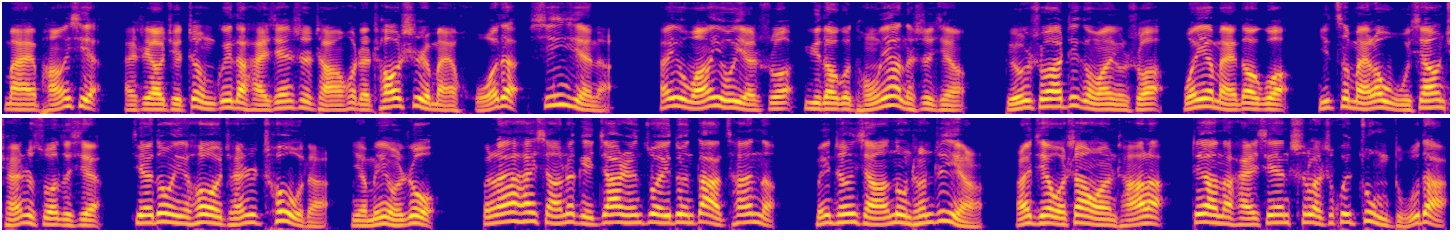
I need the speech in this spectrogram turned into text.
买螃蟹还是要去正规的海鲜市场或者超市买活的新鲜的。还有网友也说遇到过同样的事情，比如说这个网友说我也买到过一次，买了五箱全是梭子蟹，解冻以后全是臭的，也没有肉。本来还想着给家人做一顿大餐呢，没成想弄成这样。而且我上网查了，这样的海鲜吃了是会中毒的。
